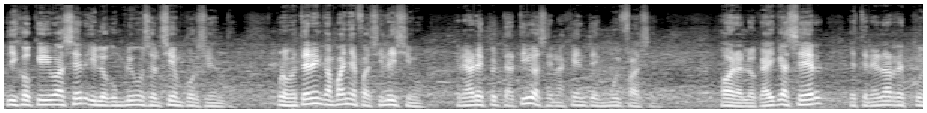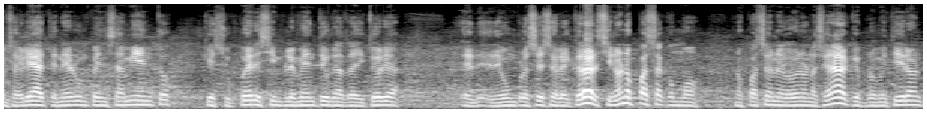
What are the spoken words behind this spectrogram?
dijo que iba a hacer y lo cumplimos el 100%. Prometer en campaña es facilísimo, generar expectativas en la gente es muy fácil. Ahora, lo que hay que hacer es tener la responsabilidad de tener un pensamiento que supere simplemente una trayectoria de, un proceso electoral. Si no, nos pasa como nos pasó en el gobierno nacional, que prometieron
